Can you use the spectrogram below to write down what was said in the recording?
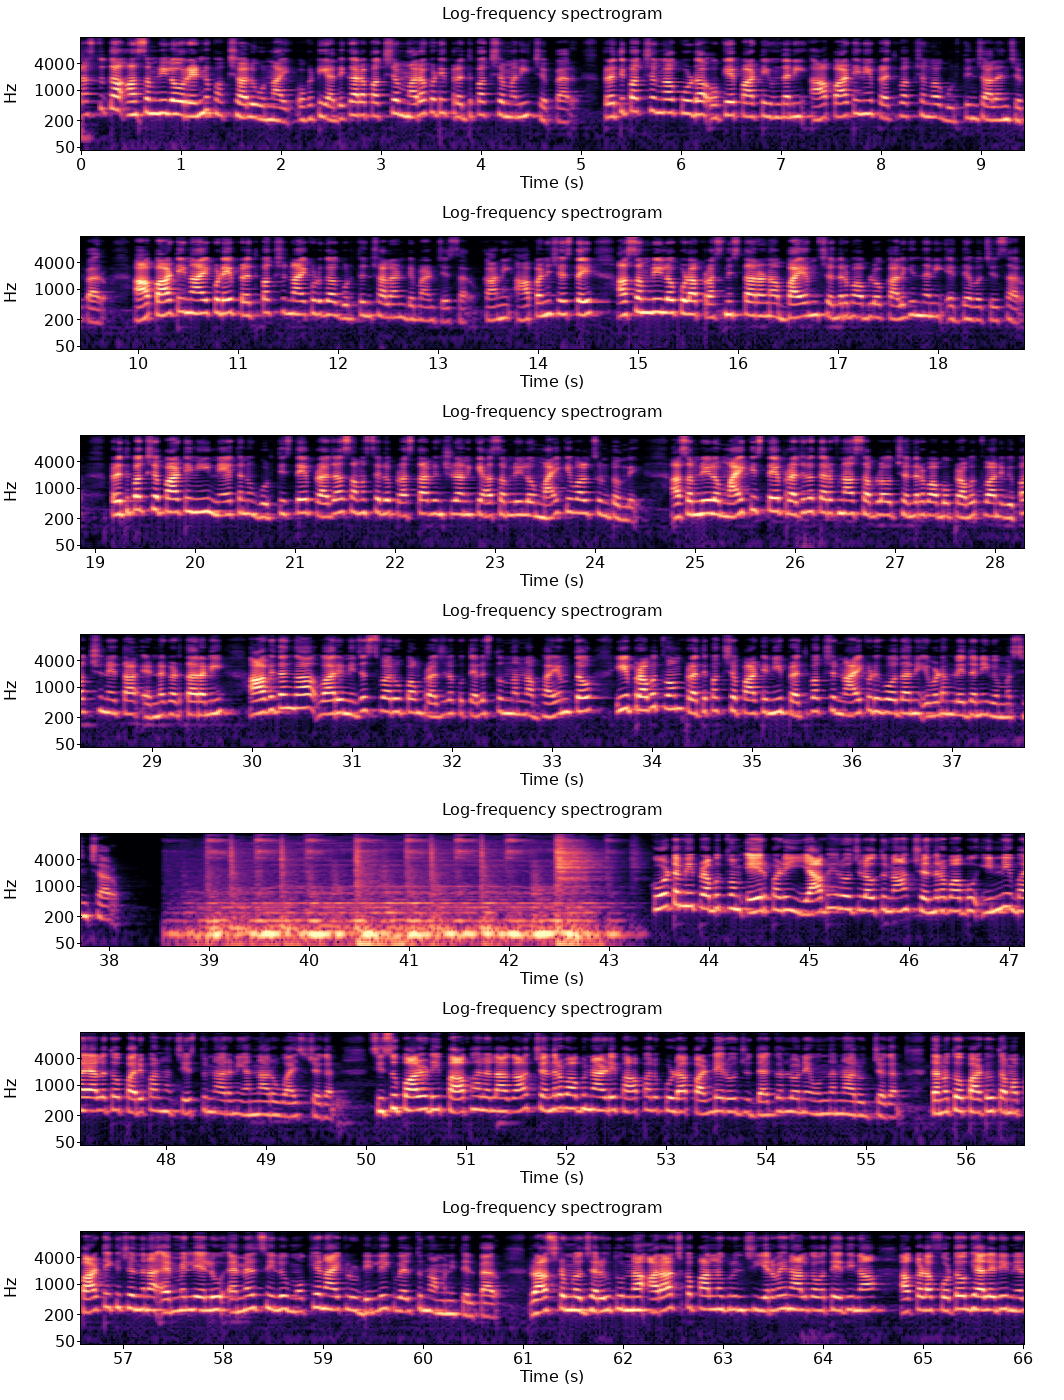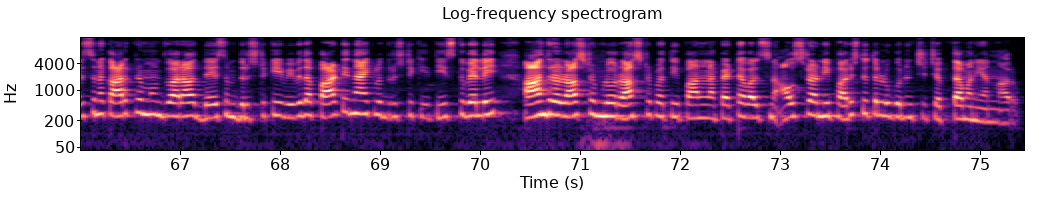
ప్రస్తుత అసెంబ్లీలో రెండు పక్షాలు ఉన్నాయి. ఒకటి అధికార పక్షం మరొకటి ప్రతిపక్షం అని చెప్పారు. ప్రతిపక్షంగా కూడా ఒకే పార్టీ ఉందని ఆ పార్టీని ప్రతిపక్షంగా గుర్తించాలని చెప్పారు. ఆ పార్టీ నాయకుడే ప్రతిపక్ష నాయకుడిగా గుర్తించాలని డిమాండ్ చేశారు. కానీ ఆ పని చేస్తే అసెంబ్లీలో కూడా ప్రశ్నిస్తారన్న భయం చంద్రబాబులో కలిగిందని ఎద్దేవా చేశారు. ప్రతిపక్ష పార్టీని నేతను గుర్తిస్తే ప్రజా సమస్యలు ప్రస్తావించడానికి అసెంబ్లీలో మైక్ ఇవ్వాల్సి ఉంటుంది. అసెంబ్లీలో మైక్ ఇస్తే ప్రజల తరఫున సభలో చంద్రబాబు ప్రభుత్వాన్ని విపక్ష నేత ఎండగడతారని ఆ విధంగా వారి నిజస్వరూపం ప్రజలకు తెలుస్తుందన్న భయంతో ఈ ప్రభుత్వం ప్రతిపక్ష పార్టీని ప్రతిపక్ష నాయకుడి హోదాని ఇవ్వడం లేదని విమర్శించారు. కూటమి ప్రభుత్వం ఏర్పడి యాభై రోజులవుతున్నా చంద్రబాబు ఇన్ని భయాలతో పరిపాలన చేస్తున్నారని అన్నారు వైస్ జగన్. శిశుపాలుడి పాపాలలాగా చంద్రబాబు నాయుడి పాపాలు కూడా పండే రోజు దగ్గరలోనే ఉందన్నారు జగన్. తనతో పాటు తమ పార్టీకి చెందిన ఎమ్మెల్యేలు ఎమ్మెల్సీలు ముఖ్య నాయకులు ఢిల్లీకి వెళ్తున్నామని తెలిపారు. రాష్ట్రంలో జరుగుతున్న అరాచక పాలన గురించి ఇరవై నాలుగవ తేదీన అక్కడ ఫోటో గ్యాలరీ నిరసన కార్యక్రమం ద్వారా దేశం దృష్టికి వివిధ పార్టీ నాయకుల దృష్టికి తీసుకువెళ్ళి ఆంధ్ర రాష్ట్రంలో రాష్ట్రపతి పాలన పెట్టవలసిన అవసరం రాష్ట్రాన్ని పరిస్థితుల గురించి చెప్తామని అన్నారు.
